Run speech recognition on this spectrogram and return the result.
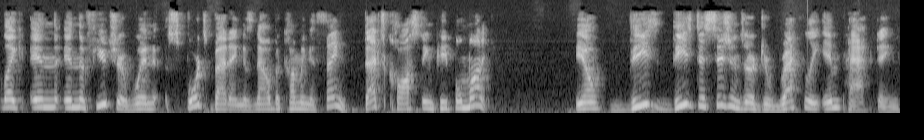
like in in the future when sports betting is now becoming a thing, that's costing people money. You know, these these decisions are directly impacting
